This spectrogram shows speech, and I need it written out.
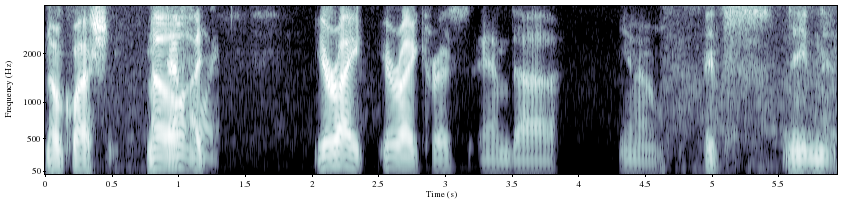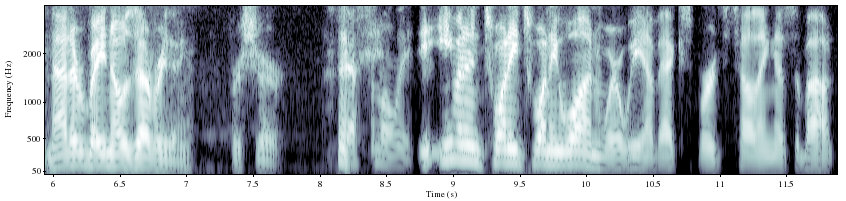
No question. No, I, you're right. You're right, Chris. And uh, you know, it's not everybody knows everything for sure. Definitely. Even in 2021, where we have experts telling us about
